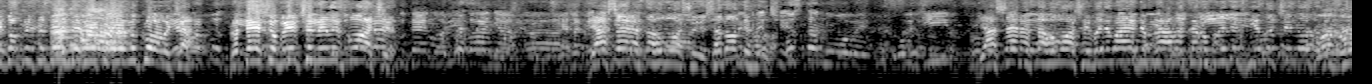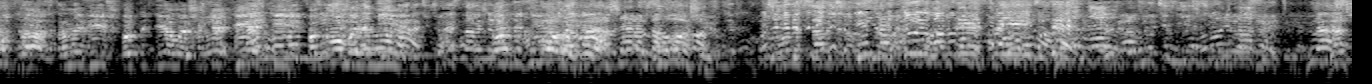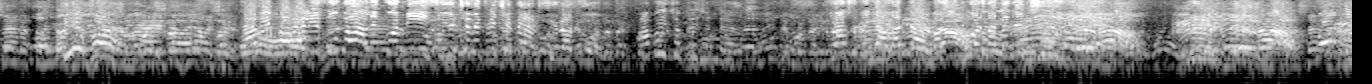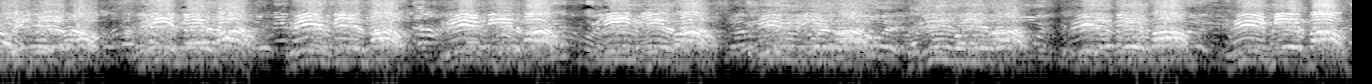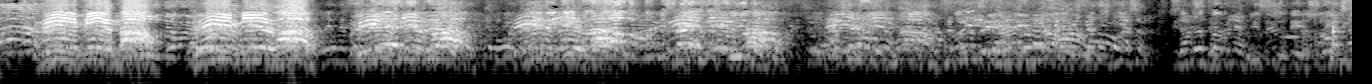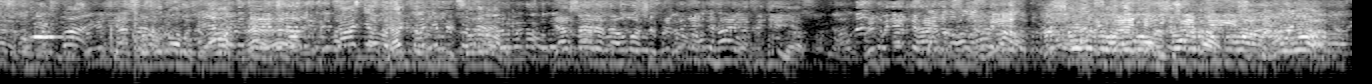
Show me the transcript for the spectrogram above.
і до президента Віктора Януковича про те, що ви вчинили злочин. Я ще раз наголошую, шановний голова. Я ще раз наголошую, ви не маєте права це робити згідно чинного законодавства. Манута, остановись, что ты делаешь? У тебя дети, подумай о них. Что ты Я делаешь? ще раз наголошую. Ти працюй, говори своє все. Ви. А ви паралізували комісію, чи ви кричите всі разом? А ви що кричите? Я ж стояла там, вас можна ви не чуєте. Кримінал! Кримінал! Кримінал!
